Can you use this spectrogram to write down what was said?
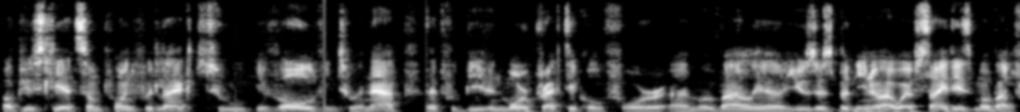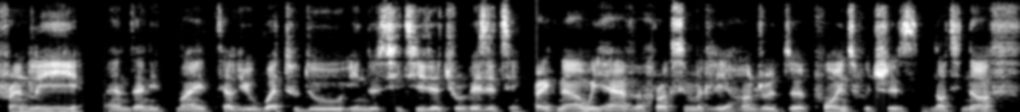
obviously, at some point, we'd like to evolve into an app that would be even more practical for uh, mobile uh, users. But you know, our website is mobile friendly and then it might tell you what to do in the city that you're visiting. Right now, we have approximately 100 uh, points, which is not enough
